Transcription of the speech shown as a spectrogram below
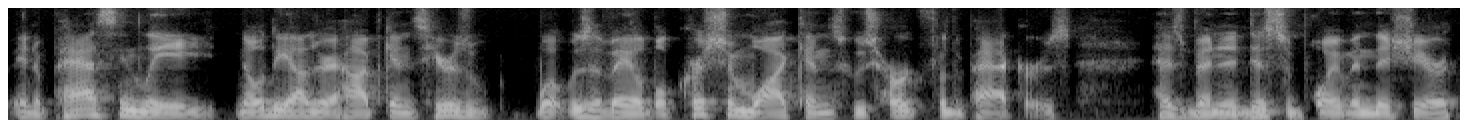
in a passing league, no DeAndre Hopkins. Here's what was available: Christian Watkins, who's hurt for the Packers has been a disappointment this year.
